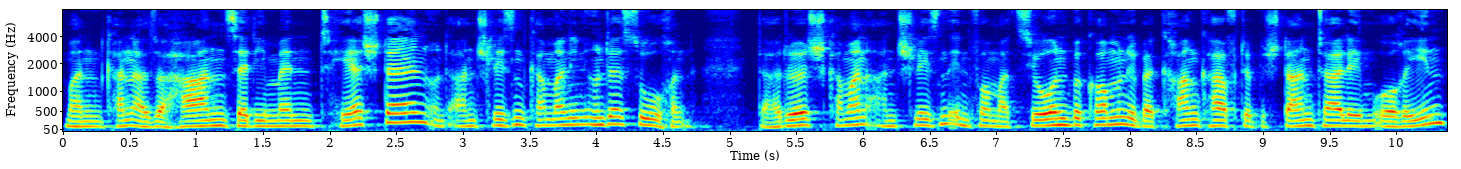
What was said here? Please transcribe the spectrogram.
Man kann also Harnsediment herstellen und anschließend kann man ihn untersuchen. Dadurch kann man anschließend Informationen bekommen über krankhafte Bestandteile im Urin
